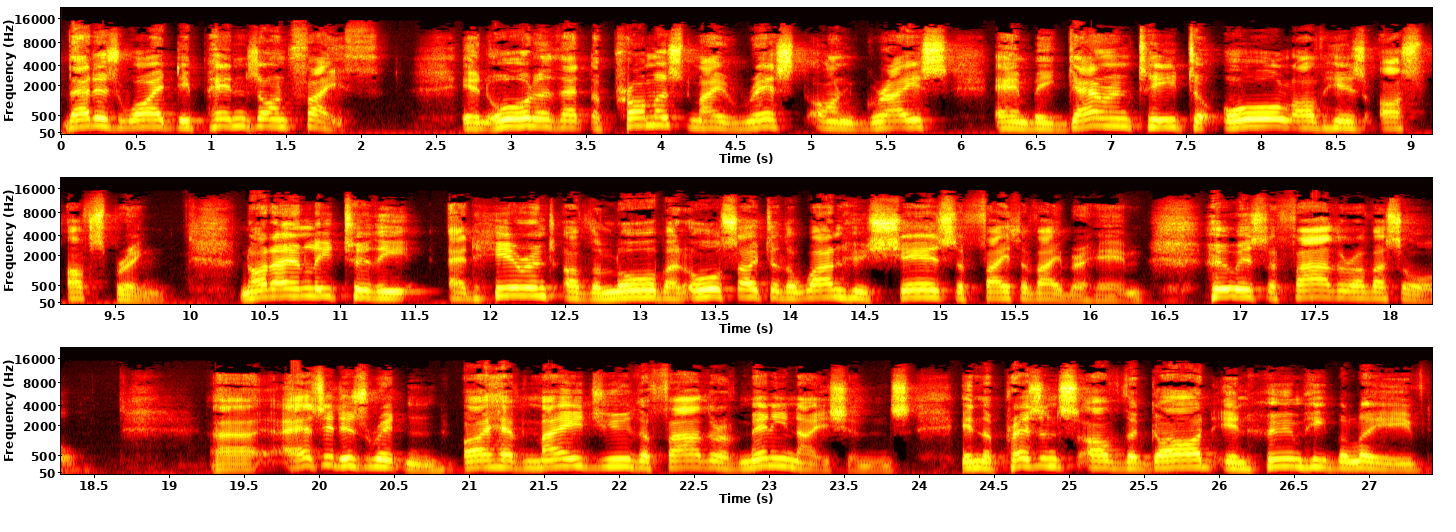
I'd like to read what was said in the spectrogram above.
That is why it depends on faith in order that the promise may rest on grace and be guaranteed to all of his offspring, not only to the adherent of the law, but also to the one who shares the faith of Abraham, who is the father of us all. Uh, as it is written, I have made you the father of many nations in the presence of the God in whom he believed,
